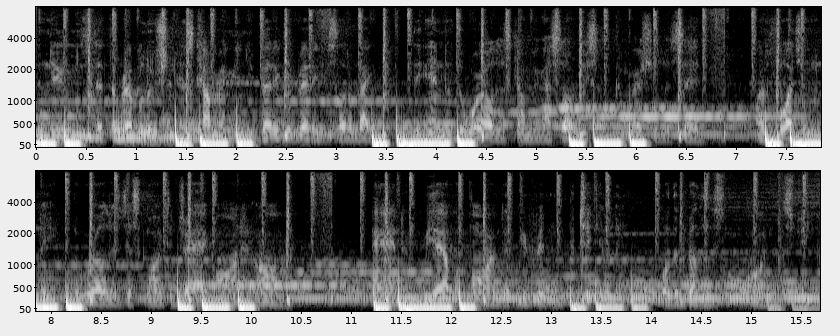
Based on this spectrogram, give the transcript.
the news that the revolution is coming and you better get ready. It's sort of like the end of the world is coming. I saw a recent commercial that said, unfortunately, the world is just going to drag on and on. And we have a poem that we've written particularly for the brothers on the street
